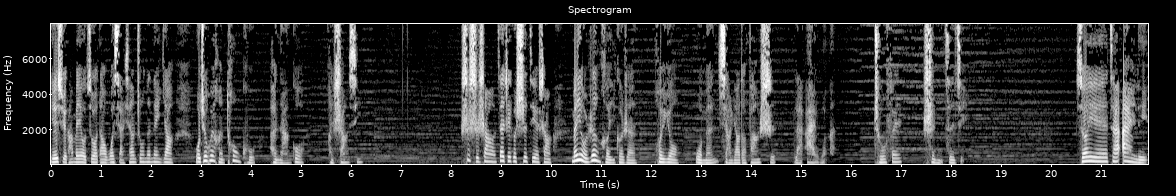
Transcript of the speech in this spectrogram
也许他没有做到我想象中的那样，我就会很痛苦、很难过、很伤心。事实上，在这个世界上，没有任何一个人会用我们想要的方式来爱我们，除非是你自己。所以在爱里，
